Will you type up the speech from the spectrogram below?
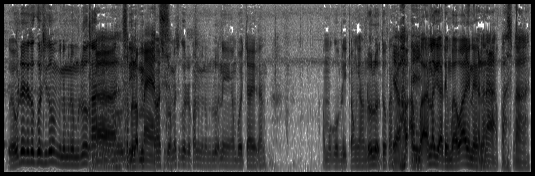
Ya udah deh tuh gue di situ minum-minum dulu kan. Ah, Minum dulu sebelum di- match. ah, sebelum match gue depan minum dulu nih yang bocah ya kan. Sama gue beli congyang dulu tuh kan. Yoi. Ambaan lagi ada yang bawain ya kan. Nah, pas banget.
